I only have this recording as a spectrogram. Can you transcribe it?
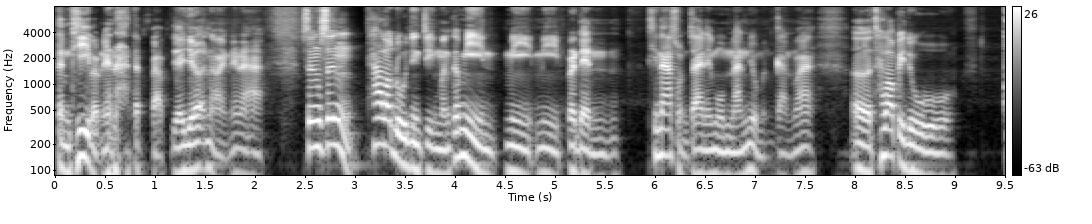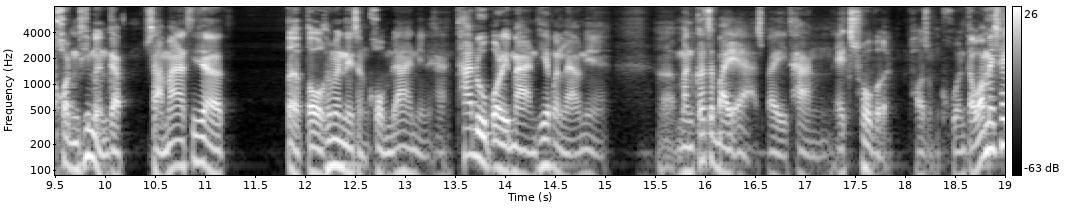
เต็มที่แบบนี้นะแต่แบบเยอะๆหน่อยเนี่ยนะฮะซึ่งซึ่งถ้าเราดูจริง ๆ มันก็มีมีมีประเด็น ที่น่าสนใจในมุมนั้นอยู่เหมือนกันว่าเออถ้าเราไปดูคนที่เหมือนกับสามารถที่จะเติบโตขึ้นมาในสังคมได้เนี่ยนะฮะถ้าดูปริมาณเทียบกันแล้วเนี่ยมันก็จะ bias ไปทาง extrovert พอสมควร แต่ว่าไม่ใช่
